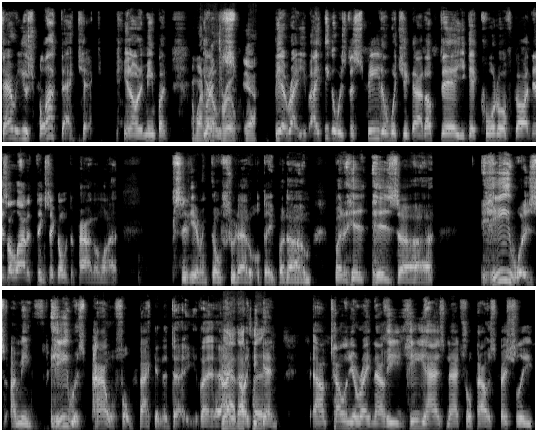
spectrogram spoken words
Dariush blocked that kick. You know what I mean? But It went right know, through. Yeah. yeah, right. I think it was the speed of which you got up there. You get caught off guard. There's a lot of things that go into power. I don't want to sit here and go through that all day, but um, but his his uh, he was. I mean, he was powerful back in the day. Like, I, that's like a- again, I'm telling you right now, he he has natural power, especially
